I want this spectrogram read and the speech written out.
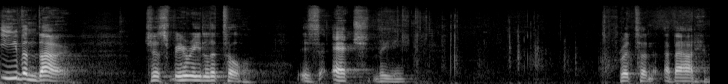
even though just very little is actually written about him.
